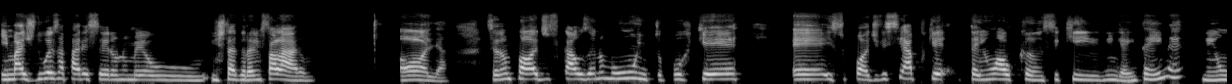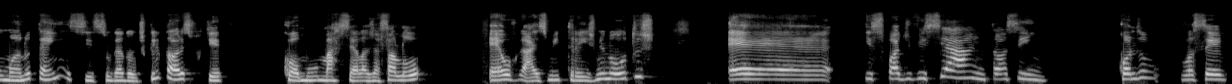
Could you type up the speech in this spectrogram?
e mais duas apareceram no meu Instagram e falaram: olha, você não pode ficar usando muito, porque é, isso pode viciar, porque tem um alcance que ninguém tem, né? Nenhum humano tem esse sugador de clitóris, porque, como Marcela já falou, é orgasmo em três minutos, é, isso pode viciar. Então, assim, quando você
